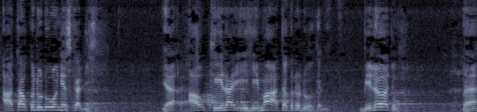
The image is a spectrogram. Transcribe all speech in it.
atau kedua-duanya sekali ya au kilaihima atau kedua-duanya bila tu eh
